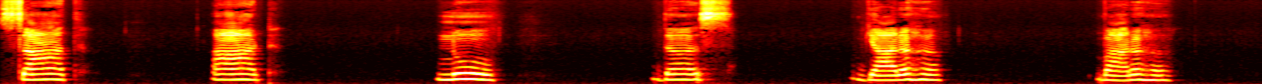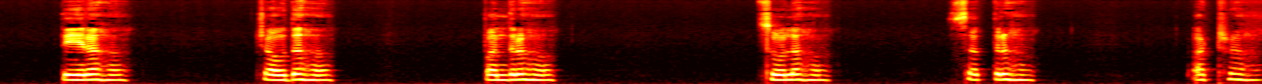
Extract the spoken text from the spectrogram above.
सात, आठ, नौ, दस, ग्यारह, बारह, तेरह चौदह, पंद्रह, सोलह, सत्रह, अठारह,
